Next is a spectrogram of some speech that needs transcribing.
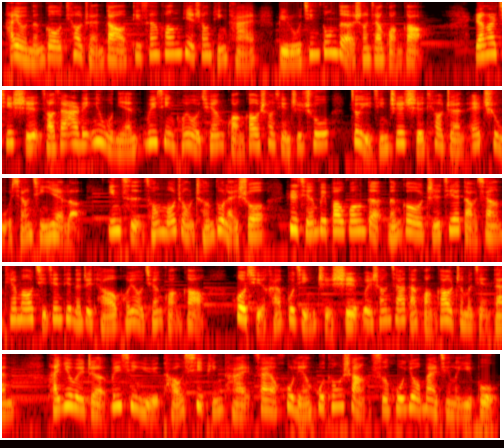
还有能够跳转到第三方电商平台，比如京东的商家广告。然而，其实早在二零一五年微信朋友圈广告上线之初，就已经支持跳转 H 五详情页了。因此，从某种程度来说，日前被曝光的能够直接导向天猫旗舰店的这条朋友圈广告，或许还不仅只是为商家打广告这么简单，还意味着微信与淘系平台在互联互通上似乎又迈进了一步。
